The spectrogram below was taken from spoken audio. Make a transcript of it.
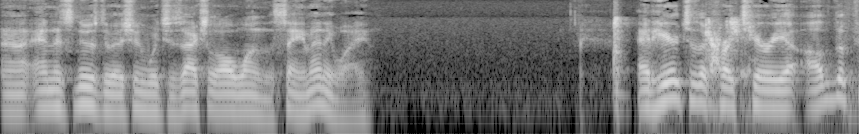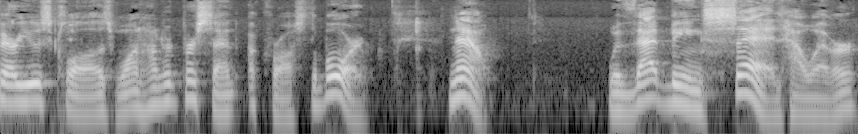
uh, and its news division, which is actually all one and the same anyway, adhere to the gotcha. criteria of the Fair Use Clause 100% across the board. Now, with that being said, however,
